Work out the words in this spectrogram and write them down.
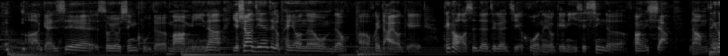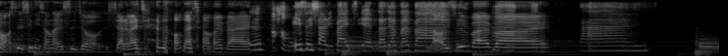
啊，感谢所有辛苦的妈咪。那也希望今天这个朋友呢，我们的呃回答有给 Taco 老师的这个解惑呢，有给你一些新的方向。那我们 Taco 老师的心理相谈室就下礼拜见喽，大家拜拜。不好意思，下礼拜见，大家拜拜。老师拜拜。拜。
